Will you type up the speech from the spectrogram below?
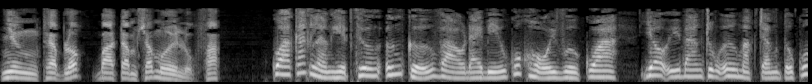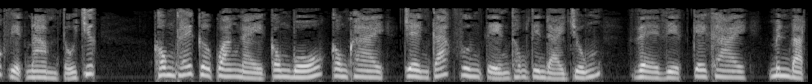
Nhưng theo blog 360 luật pháp, qua các lần hiệp thương ứng cử vào đại biểu Quốc hội vừa qua do Ủy ban Trung ương Mặt trận Tổ quốc Việt Nam tổ chức, không thấy cơ quan này công bố công khai trên các phương tiện thông tin đại chúng về việc kê khai, minh bạch,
